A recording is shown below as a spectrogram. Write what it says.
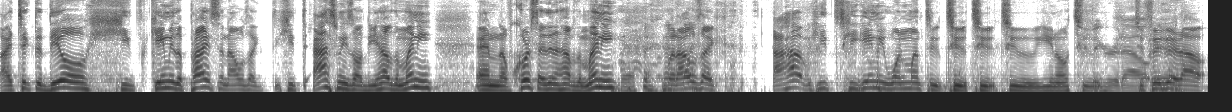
I took the deal. He gave me the price, and I was like, he asked me, he's like, do you have the money? And of course, I didn't have the money, but I was like. I have he he gave me one month to to to to you know to Figure it to out, figure yeah. it out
